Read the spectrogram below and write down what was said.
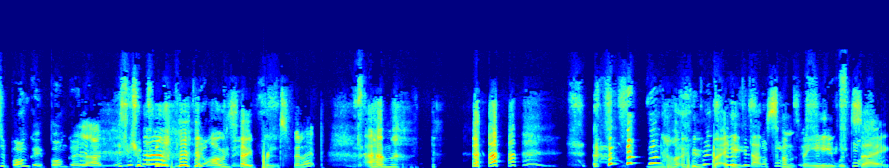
to Bongo Bongo Land is completely I would me. say Prince Philip. Um, no, but he, that's something he would say.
